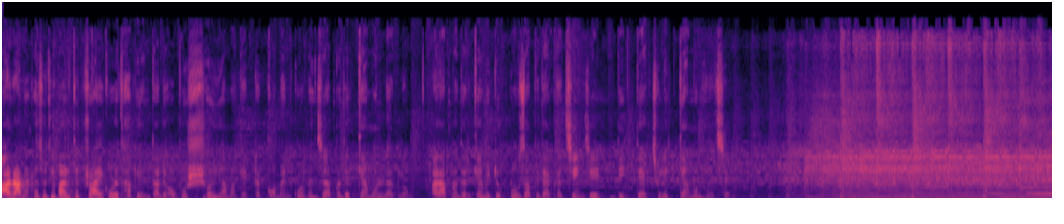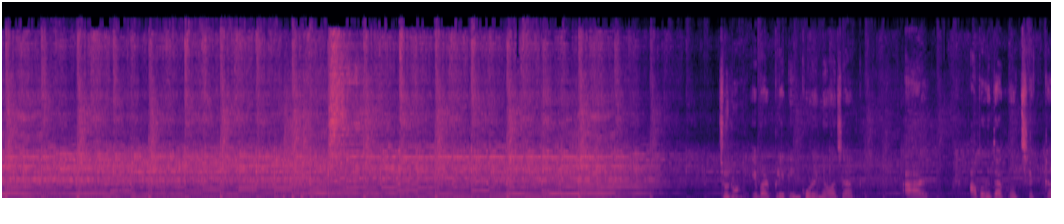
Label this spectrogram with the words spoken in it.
আর রান্নাটা যদি বাড়িতে ট্রাই করে থাকেন, তাহলে অবশ্যই আমাকে একটা কমেন্ট করবেন যে আপনাদের কেমন লাগল। আর আপনাদেরকে আমি একটু ক্লোজ আপে দেখাচ্ছি যে দেখতে অ্যাকচুয়ালি কেমন হয়েছে। এবার প্লেটিং করে নেওয়া যাক। আর আবারও দেখা হচ্ছে একটা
